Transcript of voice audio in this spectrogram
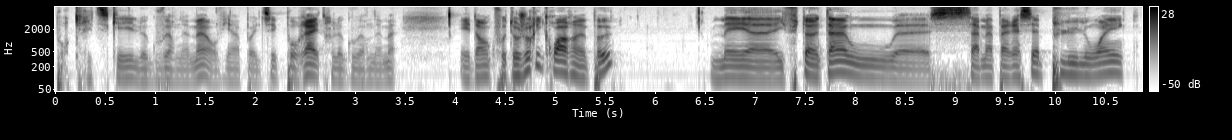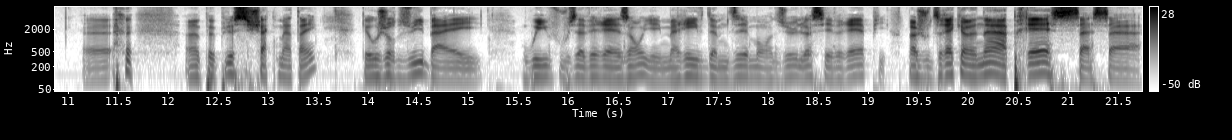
pour critiquer le gouvernement, on vient en politique pour être le gouvernement. Et donc, il faut toujours y croire un peu. Mais euh, il fut un temps où euh, ça m'apparaissait plus loin, un peu plus chaque matin. Puis aujourd'hui, ben oui, vous avez raison. Il m'arrive de me dire, mon Dieu, là, c'est vrai. Puis ben, je vous dirais qu'un an après, ça, ça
